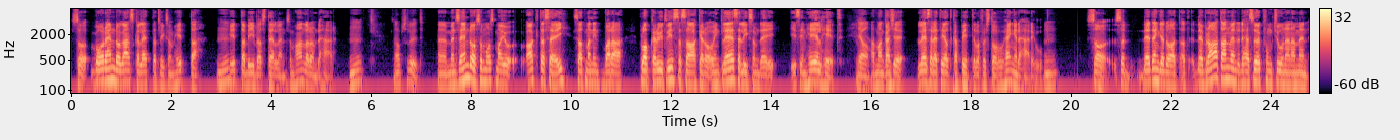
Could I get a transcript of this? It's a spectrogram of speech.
så går det ändå ganska lätt att liksom hitta, Mm. hitta bibelställen som handlar om det här. Mm. Absolut. Eh, Men sen då så måste man ju akta sig så att man inte bara plockar ut vissa saker och, inte läser liksom det i, i sin helhet. Ja. Att man kanske läser ett helt kapitel och förstår hur hänger det här ihop. Mm. Så, så det tänkte jag då att, att det är bra att använda de här sökfunktionerna men,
